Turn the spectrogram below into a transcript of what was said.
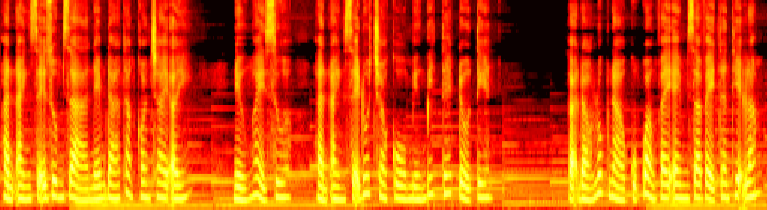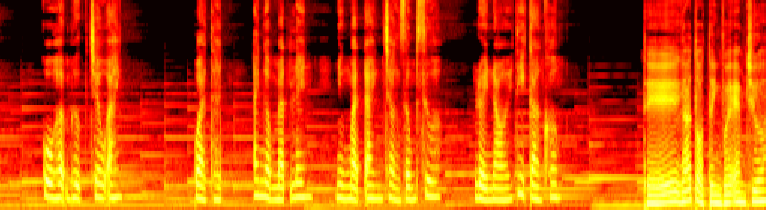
hẳn anh sẽ rung giả ném đá thằng con trai ấy. Nếu ngày xưa, hẳn anh sẽ đút cho cô miếng bít tết đầu tiên. Gã đó lúc nào cũng quảng vai em ra vẻ thân thiện lắm. Cô hậm hực trêu anh. Quả thật, anh ngầm mặt lên, nhưng mặt anh chẳng giống xưa. Lời nói thì càng không. Thế gã tỏ tình với em chưa?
